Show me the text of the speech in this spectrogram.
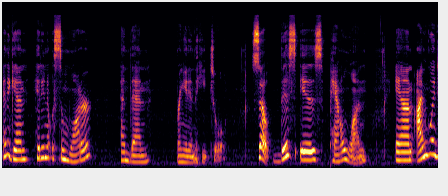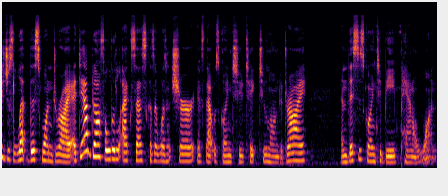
And again, hitting it with some water and then bringing in the heat tool. So this is panel one and I'm going to just let this one dry. I dabbed off a little excess because I wasn't sure if that was going to take too long to dry and this is going to be panel one.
